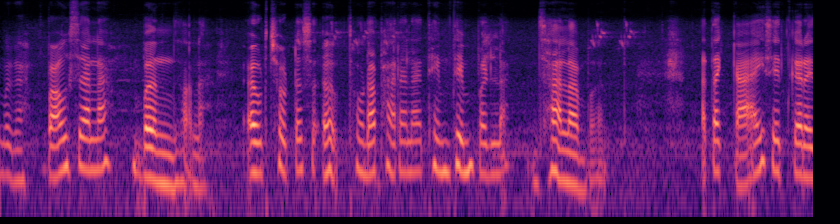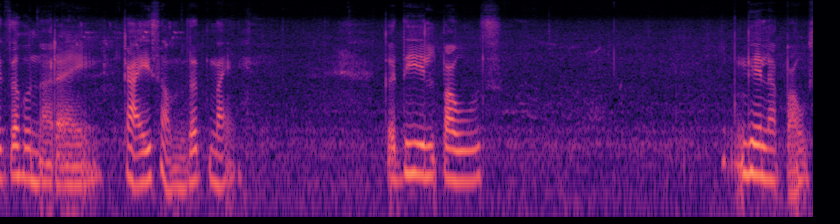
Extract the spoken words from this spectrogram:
बघा पाऊस आला बंद झाला. एवढं छोटंसं थोडाफार आला थेंब थेंब पडला झाला बंद. आता काय शेतकऱ्याचं होणार आहे? काही समजत नाही. कधी येईल पाऊस? गेला पाऊस.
